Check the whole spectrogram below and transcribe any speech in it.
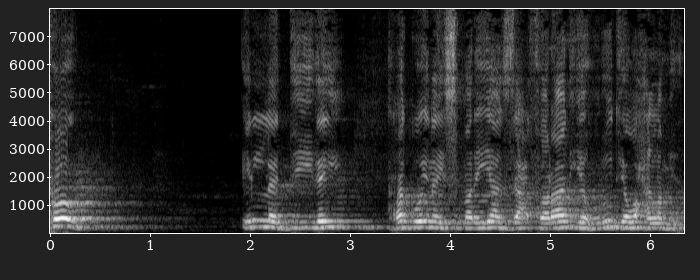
kow in la diiday raggu inay ismariyaan zacfaraan iyo huruud iyo waxa la mida.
